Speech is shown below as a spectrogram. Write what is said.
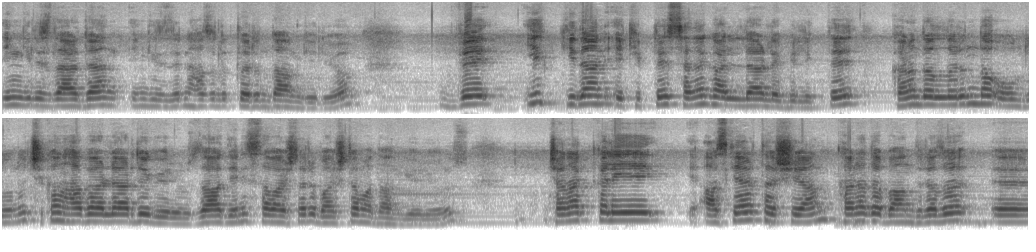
İngilizlerden, İngilizlerin hazırlıklarından geliyor. ve ilk giden ekipte Senegallilerle birlikte Kanadalıların da olduğunu çıkan haberlerde görüyoruz. Daha deniz savaşları başlamadan görüyoruz. Çanakkale'ye asker taşıyan Kanada bandıralı e,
